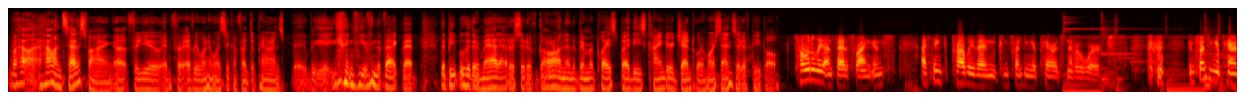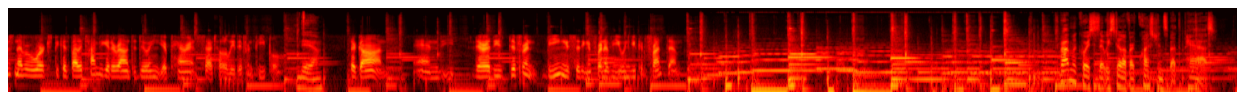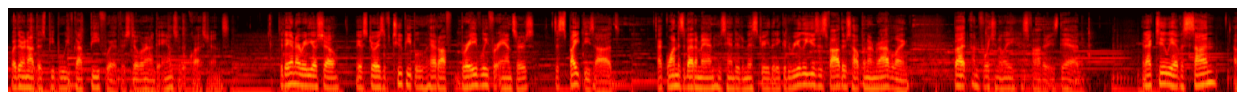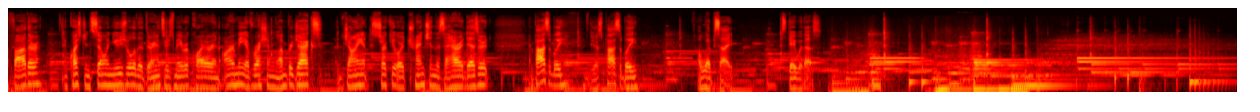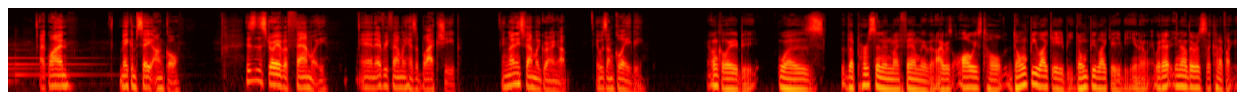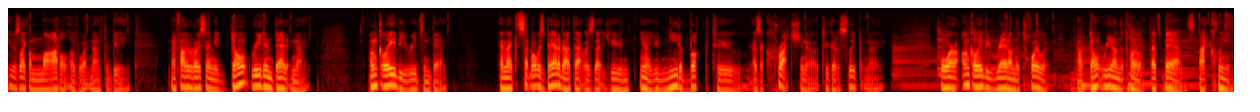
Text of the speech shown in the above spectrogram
Well, how how unsatisfying uh, for you and for everyone who wants to confront their parents, given the fact that the people who they're mad at are sort of gone and have been replaced by these kinder, gentler, more sensitive people. Totally unsatisfying. And I think probably then confronting your parents never works. confronting your parents never works because by the time you get around to doing it, your parents are totally different people. Yeah. They're gone. And there are these different beings sitting in front of you and you confront them. Problem, of course, is that we still have our questions about the past. Whether or not those people we've got beef with are still around to answer the questions. Today on our radio show, we have stories of two people who head off bravely for answers, despite these odds. Act one is about a man who's handed a mystery that he could really use his father's help in unraveling, but unfortunately, his father is dead. In Act two, we have a son, a father, and questions so unusual that their answers may require an army of Russian lumberjacks, a giant circular trench in the Sahara Desert, and possibly, just possibly, a website. Stay with us. One, make him say uncle. This is the story of a family, and every family has a black sheep. In Lenny's family growing up, it was Uncle Aby. Uncle Aby was the person in my family that I was always told, "Don't be like Aby. Don't be like Aby." You know, whatever, you know, there was a kind of like he was like a model of what not to be. My father would always say to me, "Don't read in bed at night." Uncle Aby reads in bed, and like what was bad about that was that you you know you need a book to as a crutch, you know, to go to sleep at night. Or Uncle Aby read on the toilet. Now, don't read on the toilet. That's bad. It's not clean.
